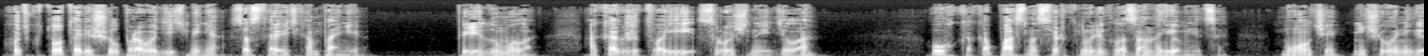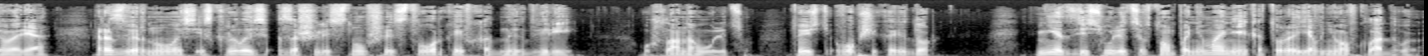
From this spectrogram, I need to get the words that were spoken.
хоть кто-то решил проводить меня, составить компанию. Передумала? А как же твои срочные дела? Ух, как опасно сверкнули глаза наемницы. Молча, ничего не говоря, развернулась и скрылась за шелестнувшей створкой входных дверей. Ушла на улицу, то есть в общий коридор. Нет здесь улицы в том понимании, которое я в него вкладываю.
